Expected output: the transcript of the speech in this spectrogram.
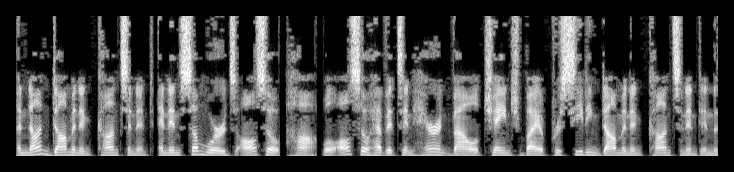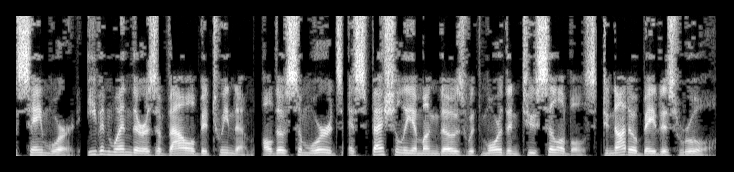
A non-dominant consonant and in some words also, ha will also have its inherent vowel changed by a preceding dominant consonant in the same word, even when there is a vowel between them, although some words especially among those with more than two syllables do not obey this rule.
